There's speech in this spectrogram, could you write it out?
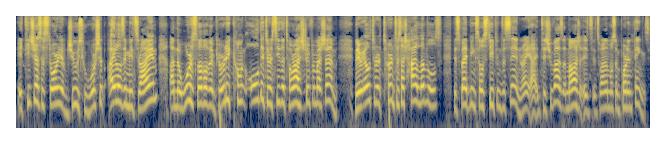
It teaches us the story of Jews who worship idols in Mitzrayim on the worst level of impurity, coming all the way to receive the Torah straight from Hashem. They were able to return to such high levels despite being so steeped into sin, right? Teshuvah is mamash, it's, it's one of the most important things.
